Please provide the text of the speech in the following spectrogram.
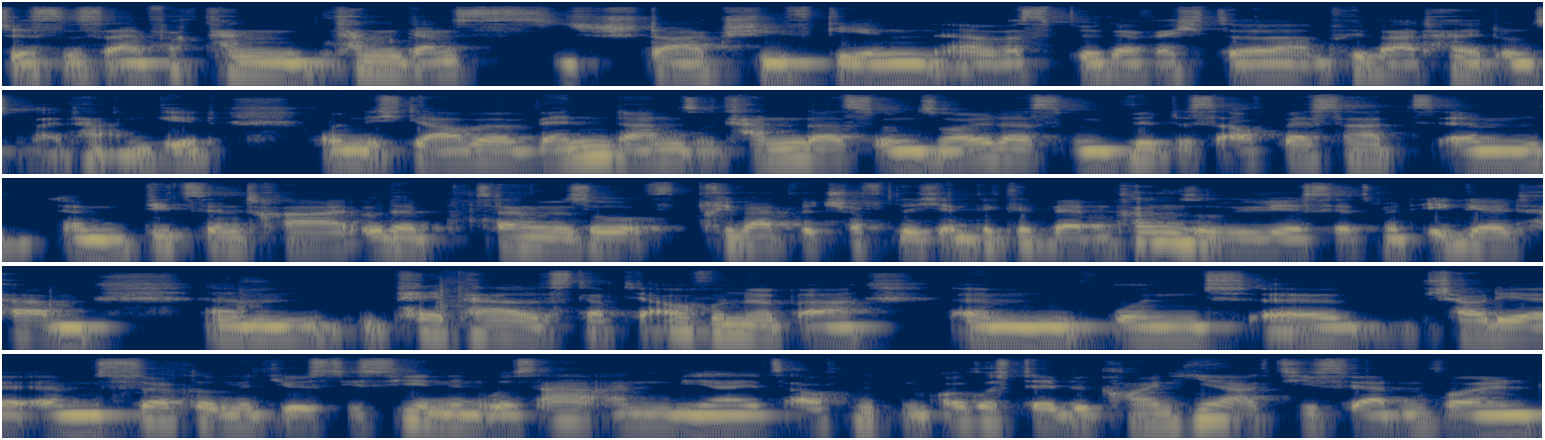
das ist einfach, kann, kann ganz stark schiefgehen, äh, was Bürgerrechte, Privatheit und so weiter angeht. Und ich glaube, wenn, dann kann das und soll das und wird es auch besser ähm, ähm, dezentral oder sagen wir so privatwirtschaftlich entwickelt werden können, so wie wir es jetzt mit E-Geld haben. Ähm, PayPal, das klappt ja auch wunderbar. Ähm, und äh, schau dir ähm, Circle mit USDC in den USA an, die ja jetzt auch mit einem Euro-Stablecoin hier aktiv werden wollen.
